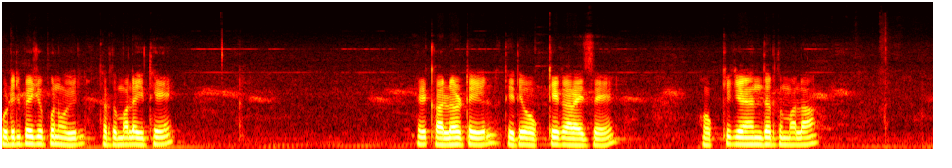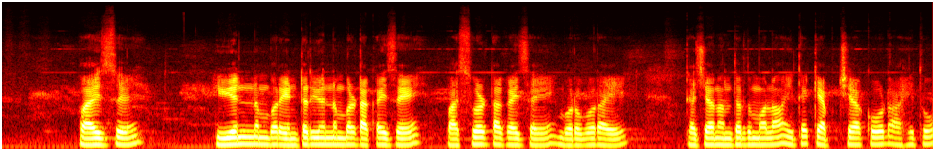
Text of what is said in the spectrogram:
पुढील पेज ओपन होईल. तर तुम्हाला इथे एक अलर्ट येईल. तिथे ओके करायचं आहे ओके केल्यानंतर तुम्हाला पाहायचं आहे U N number enter U N number टाकायचं आहे पासवर्ड टाकायचा आहे बरोबर आहे. त्याच्यानंतर तुम्हाला इथे कॅपचा कोड आहे तो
